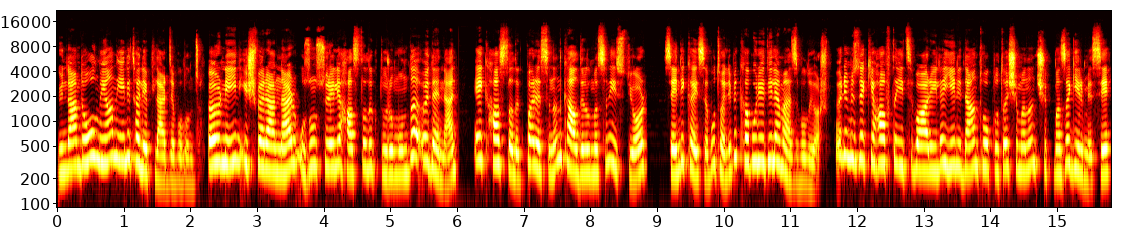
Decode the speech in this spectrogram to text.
gündemde olmayan yeni taleplerde bulundu. Örneğin işverenler uzun süreli hastalık durumunda ödenen ek hastalık parasının kaldırılmasını istiyor. Sendika ise bu talebi kabul edilemez buluyor. Önümüzdeki hafta itibariyle yeniden toplu taşımanın çıkmaza girmesi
